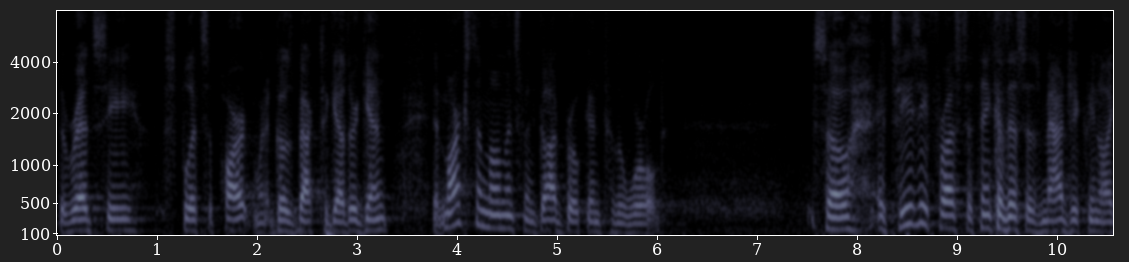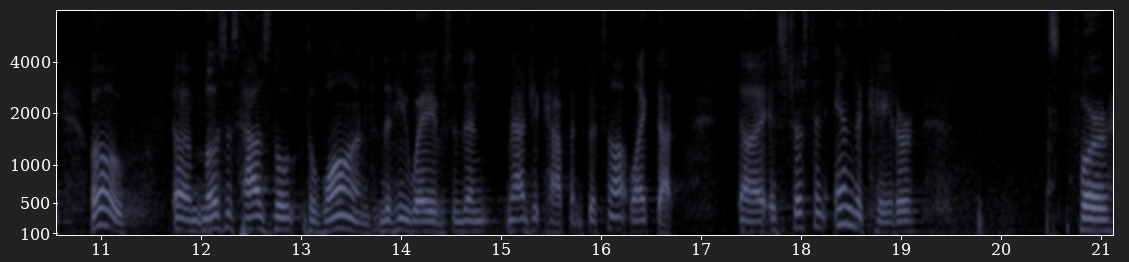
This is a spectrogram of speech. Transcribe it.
the Red Sea splits apart, when it goes back together again. It marks the moments when God broke into the world. So it's easy for us to think of this as magic, you know, like, oh, uh, Moses has the, the wand that he waves and then magic happens. But it's not like that. Uh, it's just an indicator for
